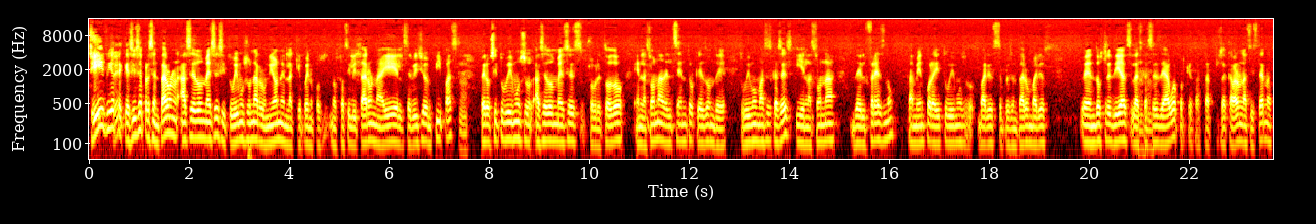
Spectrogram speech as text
Sí, fíjate que sí se presentaron hace dos meses y tuvimos una reunión en la que, bueno, pues nos facilitaron ahí el servicio en pipas, mm. pero sí tuvimos hace dos meses, sobre todo en la zona del centro, que es donde tuvimos más escasez, y en la zona del Fresno, también por ahí tuvimos varios, se presentaron varios en dos, tres días la escasez de agua porque hasta pues, se acabaron las cisternas.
